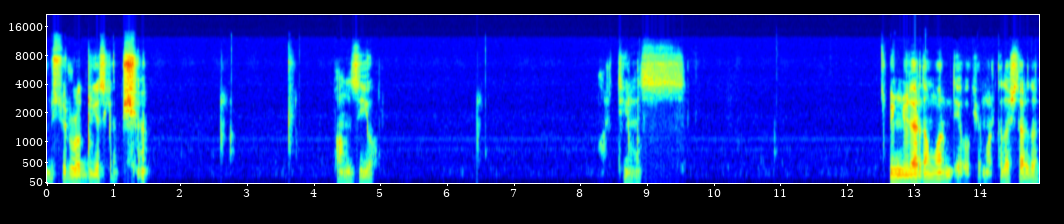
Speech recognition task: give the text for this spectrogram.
Bir sürü Rodriguez gelmiş. Panzio. Martinez. Ünlülerden var mı diye bakıyorum arkadaşlar da.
